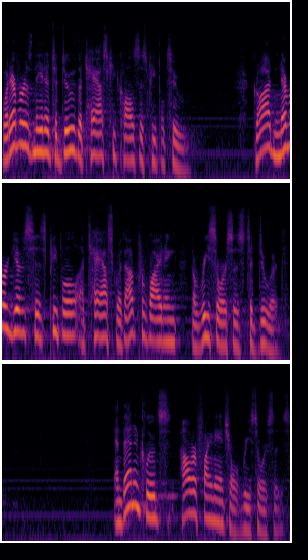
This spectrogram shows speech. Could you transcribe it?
whatever is needed to do the task he calls his people to. God never gives his people a task without providing the resources to do it. And that includes our financial resources.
